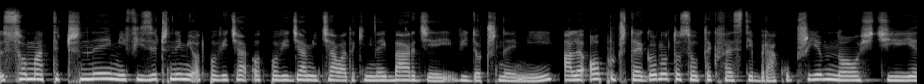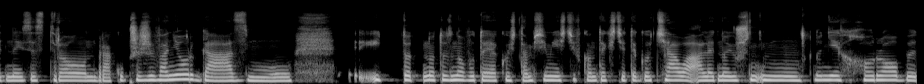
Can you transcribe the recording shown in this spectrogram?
y, somatycznymi, fizycznymi odpowiedzia, odpowiedziami ciała, takimi najbardziej widocznymi, ale oprócz tego, no to są te kwestie braku przyjemności jednej ze stron, braku przeżywania orgazmu, i to, no to znowu to jakoś tam się mieści w kontekście tego ciała, ale no już no nie choroby,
